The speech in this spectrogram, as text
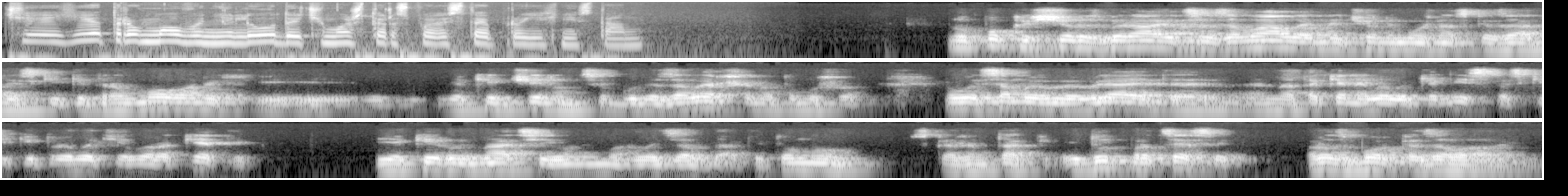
Чи є травмовані люди? Чи можете розповісти про їхній стан? Ну, поки що розбираються завали, нічого не можна сказати, скільки травмованих і яким чином це буде завершено, тому що ну, ви самі виявляєте на таке невелике місто, скільки прилетіло ракети, і які руйнації вони могли завдати. Тому, скажімо так, йдуть процеси розборка завалень.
